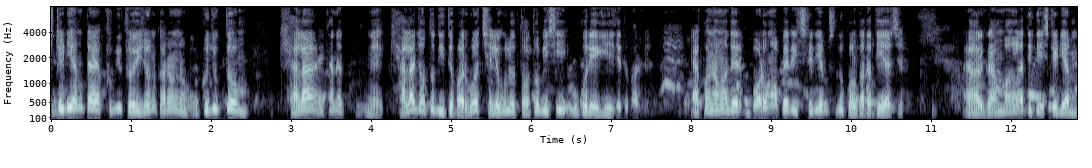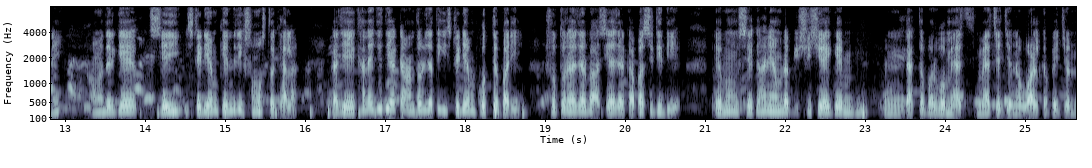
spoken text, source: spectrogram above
স্টেডিয়ামটা খুবই প্রয়োজন কারণ উপযুক্ত খেলা এখানে খেলা যত দিতে পারব ছেলেগুলো তত বেশি উপরে এগিয়ে যেতে পারবে। এখন আমাদের বড় মাপের স্টেডিয়াম শুধু কলকাতাতেই আছে। আর গ্রাম বাংলা থেকে স্টেডিয়াম নেই। আমাদেরকে সেই স্টেডিয়াম কেন্দ্রিক সমস্ত খেলা। কাজে এখানে যদি একটা আন্তর্জাতিক স্টেডিয়াম করতে পারি, সত্তর হাজার বা আশি হাজার ক্যাপাসিটি দিয়ে, এবং সেখানে আমরা বিসিসিআই কে ডাকতে পারব ম্যাচ, ম্যাচের জন্য ওয়ার্ল্ড কাপের জন্য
